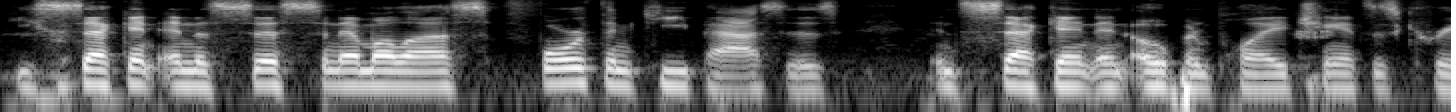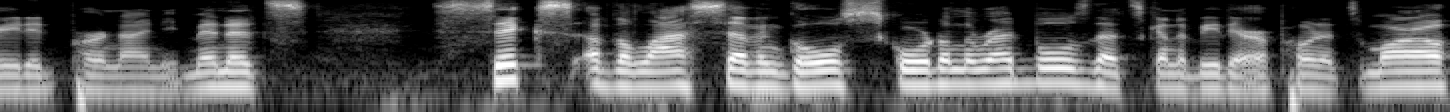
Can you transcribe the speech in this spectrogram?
He's second in assists in MLS, fourth in key passes, and second in open play chances created per 90 minutes. Six of the last seven goals scored on the Red Bulls, that's going to be their opponent tomorrow,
